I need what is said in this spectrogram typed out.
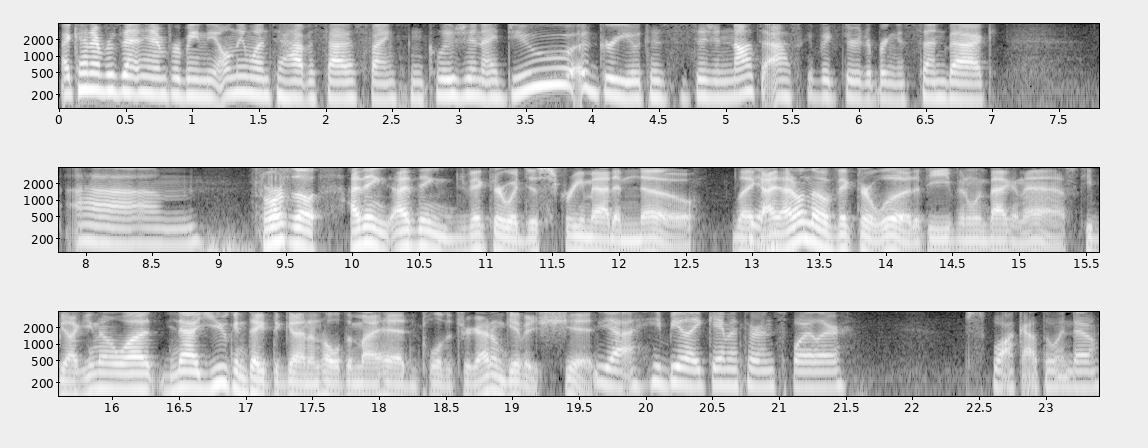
I kind of resent him for being the only one to have a satisfying conclusion. I do agree with his decision not to ask Victor to bring his son back. Um, First of all, I think I think Victor would just scream at him no. Like Yeah. I, I don't know if Victor would if he even went back and asked. He'd be like, you know what? Now you can take the gun and hold it in my head and pull the trigger. I don't give a shit. yeah, he'd be like Game of Thrones spoiler. Just walk out the window.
